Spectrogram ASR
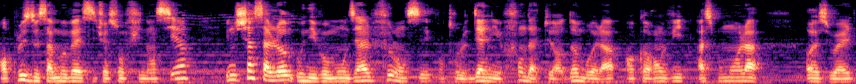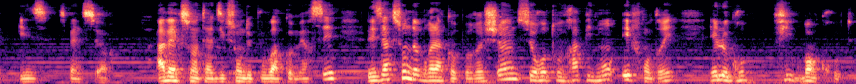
En plus de sa mauvaise situation financière, une chasse à l'homme au niveau mondial fut lancée contre le dernier fondateur d'Umbrella encore en vie à ce moment-là, Oswald Ince Spencer. Avec son interdiction de pouvoir commercer, les actions d'Umbrella Corporation se retrouvent rapidement effondrées et le groupe fit banqueroute.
